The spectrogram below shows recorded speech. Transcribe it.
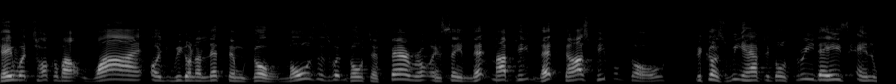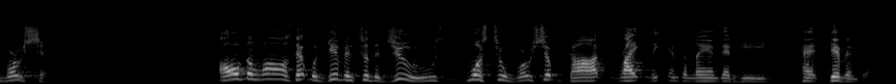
they would talk about why are we going to let them go. Moses would go to Pharaoh and say, "Let my pe- let God's people go because we have to go 3 days and worship." All the laws that were given to the Jews was to worship God rightly in the land that he had given them.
